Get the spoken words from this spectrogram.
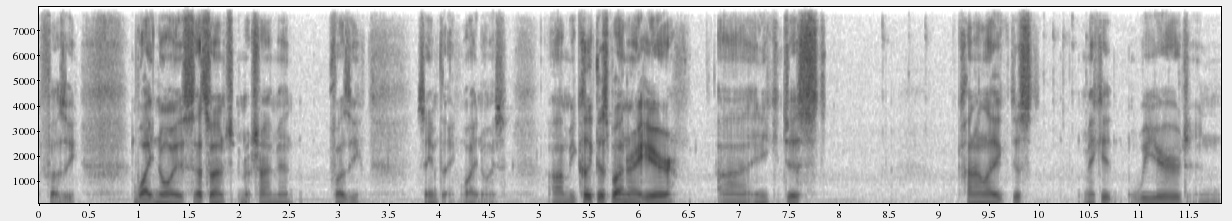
fuzzy. White noise. That's what i'm trying to meant. Fuzzy. Same thing. White noise. Um, you click this button right here uh, and you can just kind of like just make it weird and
